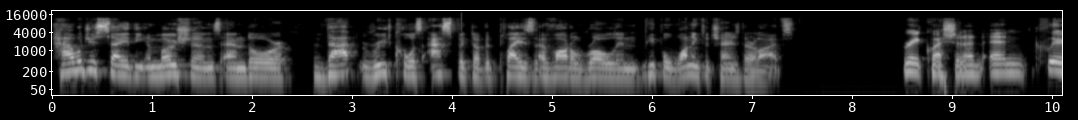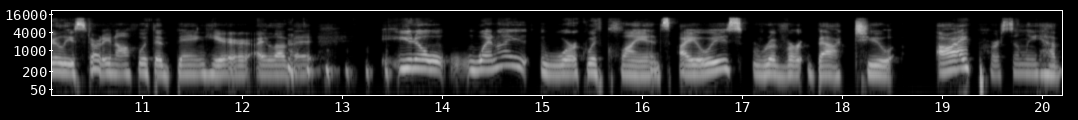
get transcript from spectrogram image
how would you say the emotions and or that root cause aspect of it plays a vital role in people wanting to change their lives Great question. And, and clearly starting off with a bang here. I love it. you know, when I work with clients, I always revert back to I personally have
